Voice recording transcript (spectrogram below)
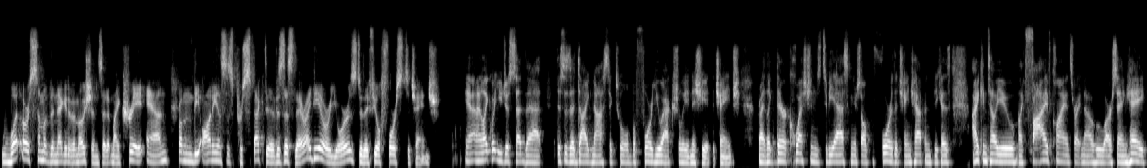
What are some of the negative emotions that it might create? And from the audience's perspective, is this their idea or yours? Do they feel forced to change? Yeah, and I like what you just said that this is a diagnostic tool before you actually initiate the change, right? Like there are questions to be asking yourself before the change happens because I can tell you like five clients right now who are saying, "Hey,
